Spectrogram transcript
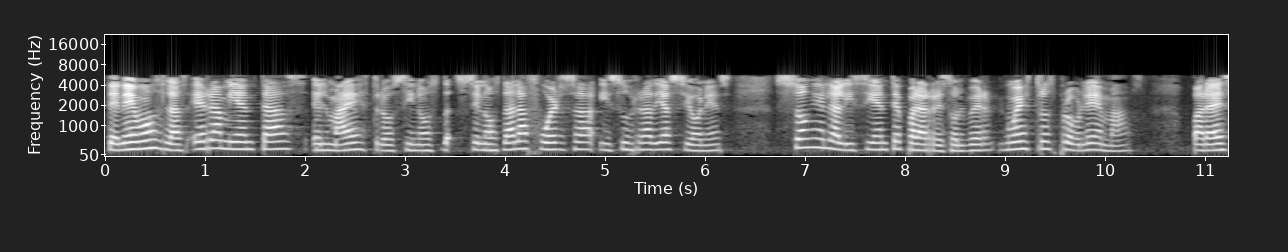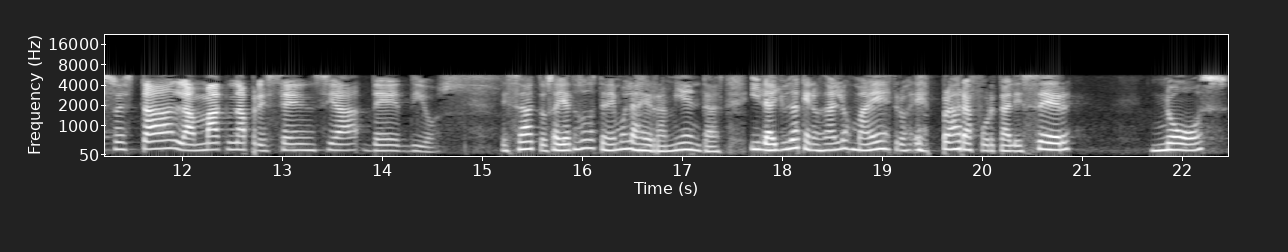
Tenemos las herramientas, el maestro, si nos, si nos da la fuerza y sus radiaciones, son el aliciente para resolver nuestros problemas. Para eso está la magna presencia de Dios. Exacto, o sea, ya nosotros tenemos las herramientas y la ayuda que nos dan los maestros es para fortalecernos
